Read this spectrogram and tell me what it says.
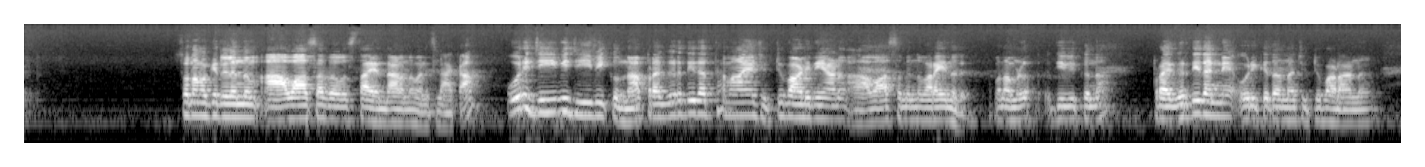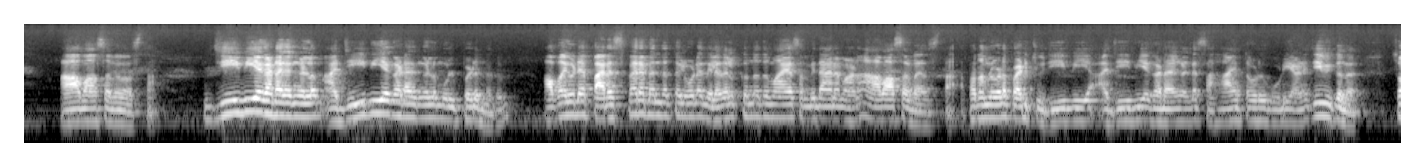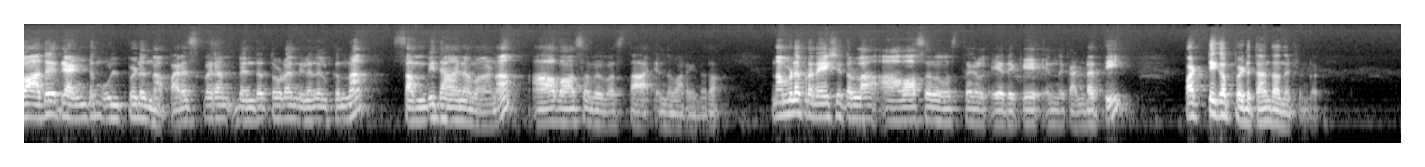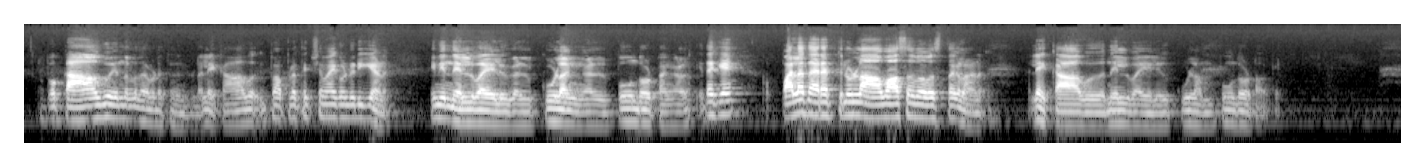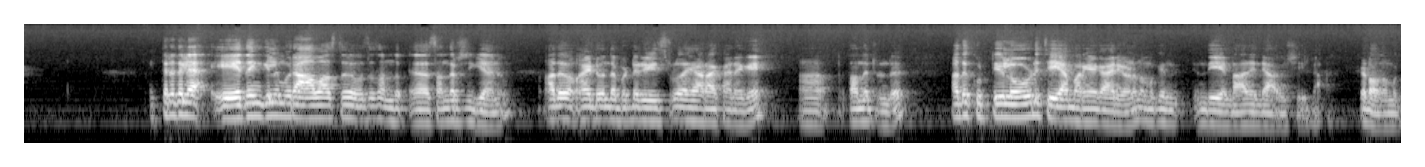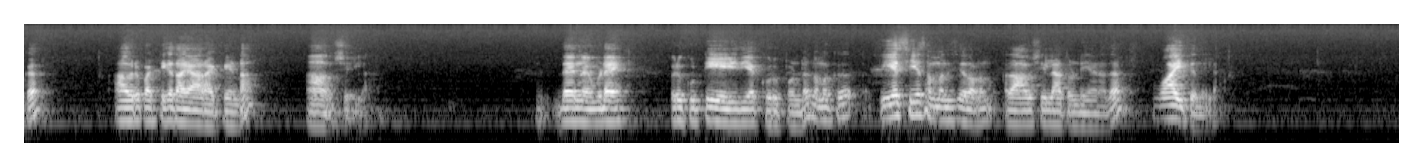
സോ നമുക്കിതിൽ നിന്നും ആവാസ വ്യവസ്ഥ എന്താണെന്ന് മനസ്സിലാക്കാം. ഒരു ജീവി ജീവിക്കുന്ന പ്രകൃതിദത്തമായ ചുറ്റുപാടിനെയാണ് ആവാസം എന്ന് പറയുന്നത്. അപ്പോൾ നമ്മൾ ജീവിക്കുന്ന പ്രകൃതി തന്നെ ഒരുക്കി തന്ന ചുറ്റുപാടാണ് ആവാസ വ്യവസ്ഥ. ജീവിയ ഘടകങ്ങളും അജീവിയ ഘടകങ്ങളും ഉൾപ്പെടുന്നതും അവയുടെ പരസ്പര ബന്ധത്തിലൂടെ നിലനിൽക്കുന്നതുമായ സംവിധാനമാണ് ആവാസ വ്യവസ്ഥ. അപ്പോൾ നമ്മളിവിടെ പഠിച്ചു ജീവിയ അജീവിയ ഘടകങ്ങളുടെ സഹായത്തോടു കൂടിയാണ് ജീവിക്കുന്നത്. സോ അത് രണ്ടും ഉൾപ്പെടുന്ന പരസ്പരം ബന്ധത്തോടെ നിലനിൽക്കുന്ന സംവിധാനമാണ് ആവാസ വ്യവസ്ഥ എന്ന് പറയുന്നത്. നമ്മുടെ പ്രദേശത്തുള്ള ആവാസ വ്യവസ്ഥകൾ ഏതൊക്കെ എന്ന് കണ്ടെത്തി പട്ടികപ്പെടുത്താൻ തന്നിട്ടുണ്ട്. അപ്പോൾ കാവ് എന്നുള്ളത് അവിടെ തന്നിട്ടുണ്ട് അല്ലേ? കാവ് ഇപ്പോൾ അപ്രത്യക്ഷമായിക്കൊണ്ടിരിക്കുകയാണ് ഇനി നെൽവയലുകൾ കുളങ്ങൾ പൂന്തോട്ടങ്ങൾ ഇതൊക്കെ പലതരത്തിലുള്ള ആവാസ വ്യവസ്ഥകളാണ് അല്ലേ? കാവ് നെൽവയൽ കുളം പൂന്തോട്ടമൊക്കെ ഇത്തരത്തിൽ ഏതെങ്കിലും ഒരു ആവാസ വ്യവസ്ഥ സന്ദർശിക്കാനും അതുമായിട്ട് ബന്ധപ്പെട്ട് രജിസ്റ്റർ തയ്യാറാക്കാനൊക്കെ തന്നിട്ടുണ്ട്. അത് കുട്ടികളോട് ചെയ്യാൻ പറഞ്ഞ കാര്യമാണ്. നമുക്ക് എന്ത് ചെയ്യേണ്ട? അതിന്റെ ആവശ്യമില്ല. കേട്ടോ? നമുക്ക് ആ ഒരു പട്ടിക തയ്യാറാക്കേണ്ട ആവശ്യമില്ല. ദെൻ ഇവിടെ ഒരു കുട്ടി എഴുതിയ കുറിപ്പുണ്ട്. നമുക്ക് പി എസ് സിയെ സംബന്ധിച്ചിടത്തോളം അത് ആവശ്യമില്ലാത്തതുകൊണ്ട് ഞാനത് വായിക്കുന്നില്ല.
